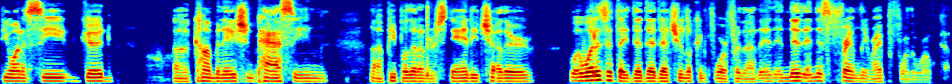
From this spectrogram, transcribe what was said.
Do you want to see good uh, combination passing, uh, people that understand each other? What is it that, that, that you're looking for for that in, in, this, in this friendly right before the World Cup?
